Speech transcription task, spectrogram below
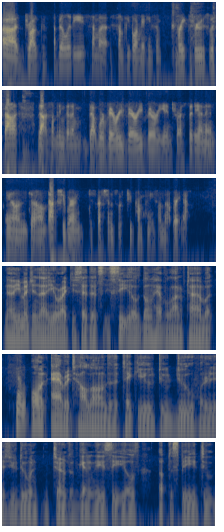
uh, drug abilities. Some uh, some people are making some breakthroughs with that. That's something that I'm that we're very very very interested in, and and um, actually we're in discussions with two companies on that right now. Now you mentioned that you're right. You said that CEOs don't have a lot of time, but no. on average, how long does it take you to do what it is you do in terms of getting these CEOs up to speed to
